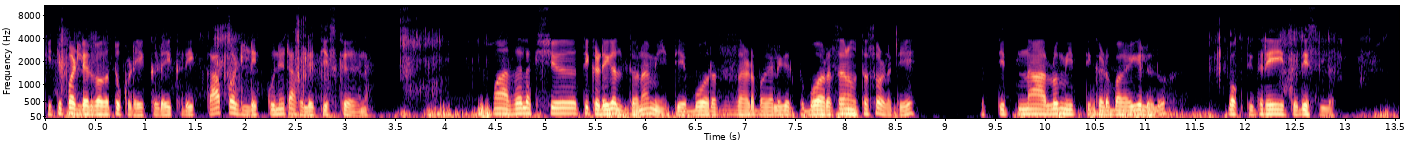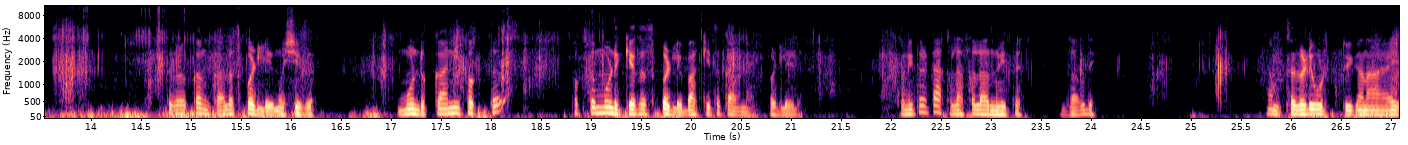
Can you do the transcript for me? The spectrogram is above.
किती पडलेत बघा तुकडे इकडे इकडे. का पडले कोणी टाकले तेच कळना. माझं लक्ष तिकडे गेलतो ना मी. ते बोराचं झाड बघायला गेलतो. बोराचं नव्हतं सोडा ते. तिथनं आलो मी तिकडं बघायला गेलेलो. बघतो तर हे इथं दिसलं. सगळं कंकालच पडले म्हशीचं. मुंडकानी फक्त फक्त मुंडक्याचंच पडले बाकीचं काय नाही पडलेलं. कोणी तर टाकलं असं आणून इथं. जाऊ दे. आमचा गडी उठतोय का नाही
